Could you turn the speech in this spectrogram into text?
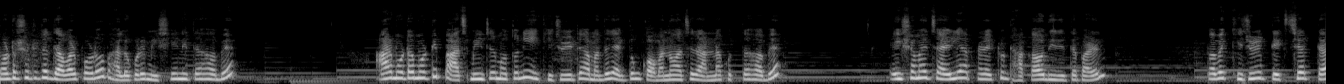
মটরশুঁটিটা দেওয়ার পরও ভালো করে মিশিয়ে নিতে হবে। আর মোটামুটি পাঁচ মিনিটের মতনই এই খিচুড়িটা আমাদের একদম কমানো আছে, রান্না করতে হবে। এই সময় চাইলে আপনারা একটু ঢাকাও দিয়ে দিতে পারেন। তবে খিচুড়ির টেক্সচারটা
